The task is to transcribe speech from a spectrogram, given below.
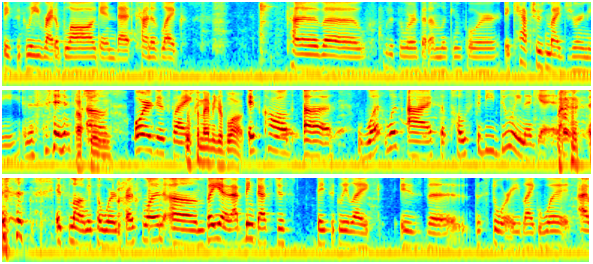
basically write a blog, and that kind of like, kind of uh, what is the word that I'm looking for? It captures my journey in a sense. Absolutely. Um, or just like What's the name of your blog? it's called uh, "What Was I Supposed to Be Doing Again?" it's long. It's a WordPress one, um, but yeah, I think that's just basically like is the the story. Like what I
